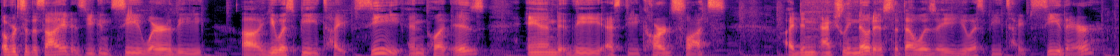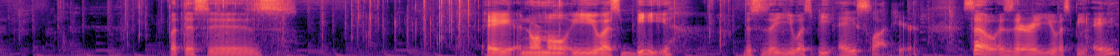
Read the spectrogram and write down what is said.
Over to the side, as you can see where the uh, USB Type-C input is and the SD card slots. I didn't actually notice that that was a USB Type-C there, but this is a normal USB. This is a USB-A slot here. So is there a USB-A?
